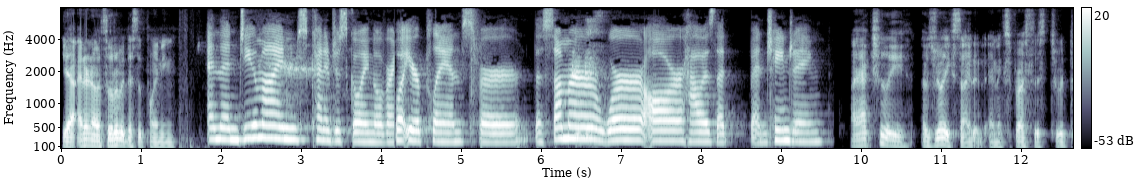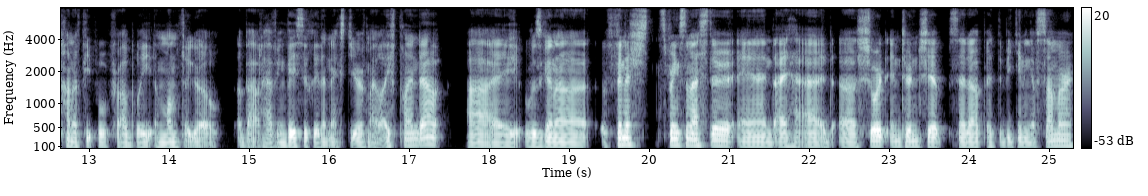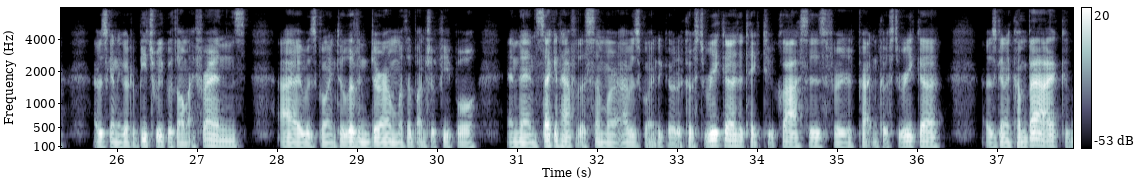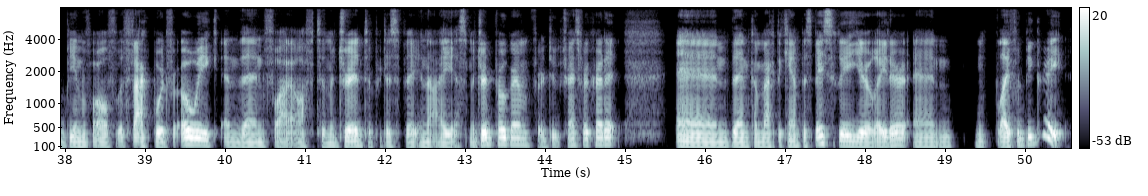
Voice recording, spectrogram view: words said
yeah, I don't know. It's a little bit disappointing. And then, do you mind kind of just going over what your plans for the summer were, are? How has that been changing? I actually, I was really excited and expressed this to a ton of people probably a month ago about having basically the next year of my life planned out. I was gonna finish spring semester and I had a short internship set up at the beginning of summer. I was gonna go to Beach Week with all my friends. I was going to live in Durham with a bunch of people and then second half of the summer, I was going to go to Costa Rica to take two classes for Pratt in Costa Rica. I was going to come back, be involved with FAC Board for O Week, and then fly off to Madrid to participate in the IES Madrid program for Duke transfer credit, and then come back to campus basically a year later, and life would be great.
